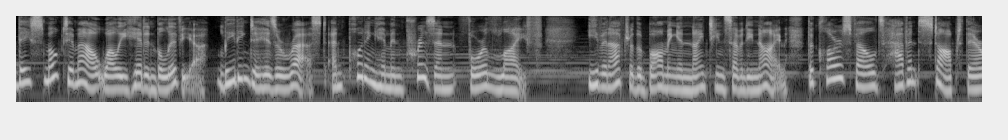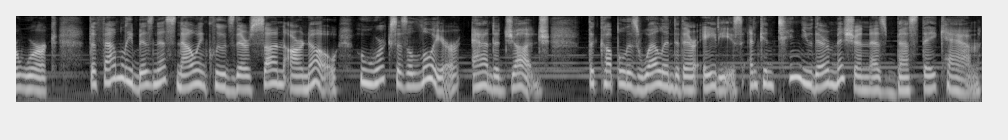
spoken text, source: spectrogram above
They smoked him out while he hid in Bolivia, leading to his arrest and putting him in prison for life. Even after the bombing in 1979, the Klarsfelds haven't stopped their work. The family business now includes their son Arnaud, who works as a lawyer and a judge. The couple is well into their 80s and continue their mission as best they can.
